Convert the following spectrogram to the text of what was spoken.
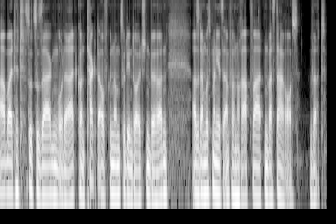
arbeitet sozusagen oder hat Kontakt aufgenommen zu den deutschen Behörden. Also da muss man jetzt einfach noch abwarten, was daraus wird.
